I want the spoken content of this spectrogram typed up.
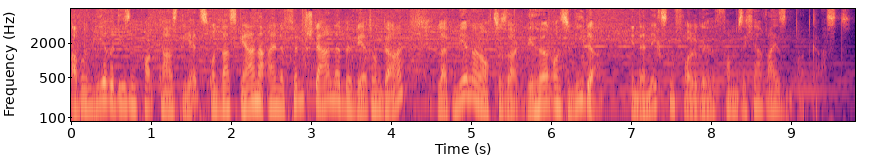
abonniere diesen Podcast jetzt und lass gerne eine 5-Sterne-Bewertung da. Bleibt mir nur noch zu sagen, wir hören uns wieder in der nächsten Folge vom Sicher Reisen Podcast.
